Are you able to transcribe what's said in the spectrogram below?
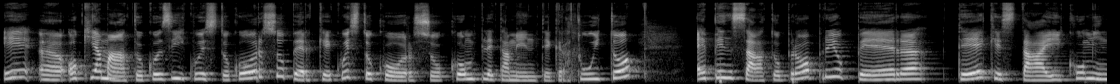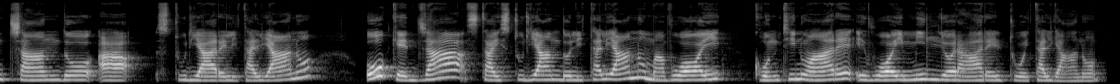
E eh, ho chiamato così questo corso perché questo corso completamente gratuito è pensato proprio per te che stai cominciando a studiare l'italiano o che già stai studiando l'italiano ma vuoi continuare e vuoi migliorare il tuo italiano.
